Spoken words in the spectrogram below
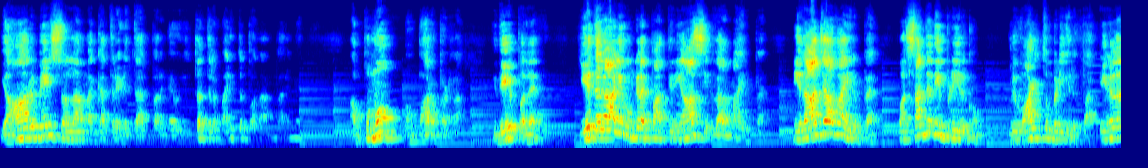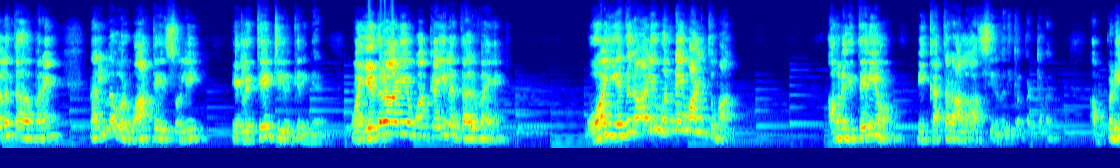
யாருமே சொல்லாம கத்திர எடுத்தார் பாருங்க. யுத்தத்துல மறித்து போனார் பாருங்க. அப்பவும் அவன் பாரப்படுறான். இதே போல எதிராளி உங்களை பார்த்து நீ ஆசீர்வாதமா இருப்ப. நீ ராஜாவா இருப்ப. உன் சந்ததி இப்படி இருக்கும். இப்படி வாழ்த்தும்படி இருப்பார். எங்களால தகப்பனே நல்ல ஒரு வார்த்தையை சொல்லி எங்களை தேற்றி இருக்கிறீங்க. உன் எதிராளியை உன் கையில தருவேன். உன் எதிராளி உன்னை வாழ்த்துவான். அவனுக்கு தெரியும் நீ கத்தரால் ஆசீர்வதிக்கப்பட்டவன். அப்படி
